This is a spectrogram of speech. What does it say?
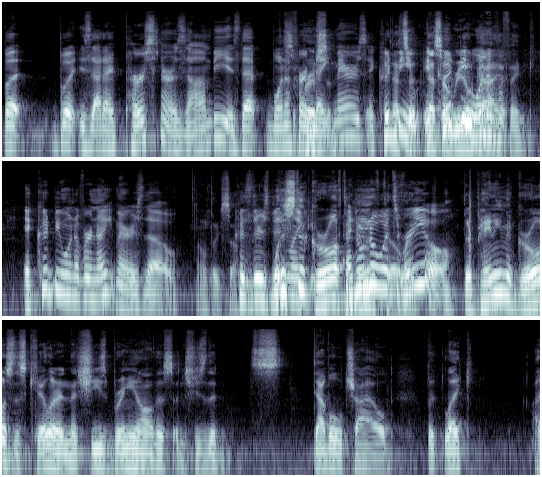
But but is that a person or a zombie? Is that one It's of her person. nightmares? It could that's be. a, it could a real be one guy. of I her, think. It could be one of her nightmares though, I don't think so. because there's been what like the girl have to I do don't know what's though? Like, real. They're painting the girl as this killer and that she's bringing all this and she's the devil child. But like, I,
